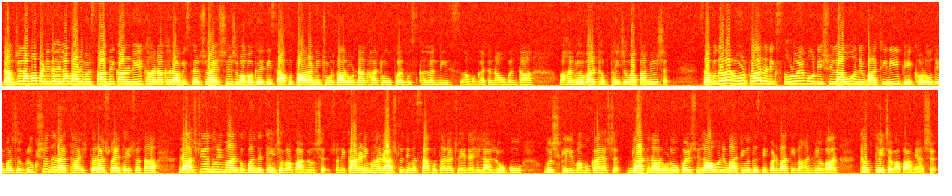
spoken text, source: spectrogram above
ડાંગ જિલ્લામાં પડી રહેલા ભારે વરસાદને કારણે ખાના ખરાબી સર્જાય છે, જેમાં વઘઈથી સાપુતારાને જોડતા રોડના ઘાટો ઉપર ભૂસ્ખલનની ઘટનાઓ બનતા વાહન વ્યવહાર ઠપ થઈ જવા પામ્યો છે. સાપુતારા રોડ પર અનેક સ્થળોએ મોટી શિલાઓ અને માટીની ભેખડો તેમજ વૃક્ષો ધરાશાય થઈ જતા રાષ્ટ્રીય ધોરીમાર્ગ બંધ થઈ જવા પામ્યો છે, જેને કારણે મહારાષ્ટ્ર તેમજ સાપુતારા જઈ રહેલા લોકો મુશ્કેલીમાં મુકાયા છે. ઘાટના રોડો પર શિલાઓ અને માટીઓ ધસી પડવાથી વાહન વ્યવહાર ઠપ થઈ જવા પામ્યા છે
